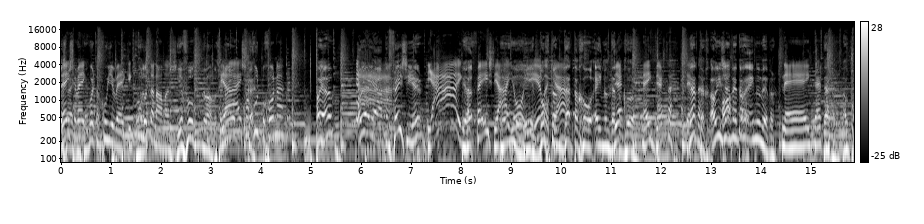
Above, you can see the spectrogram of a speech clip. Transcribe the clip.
Deze, week wordt een goede week. Ik voel het aan alles. je voelt het wel alles. Ja, hij is al goed begonnen. Oh ja? Oh ja, ja, het feestje hier. Ja, ik Ja. had feest. Ja, joh, heerlijk. dochter ja. 30 hoor, 31 Der- hoor. Nee, 30. 30. Oh, je zei net al 31. Nee, 30. 30, oké.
